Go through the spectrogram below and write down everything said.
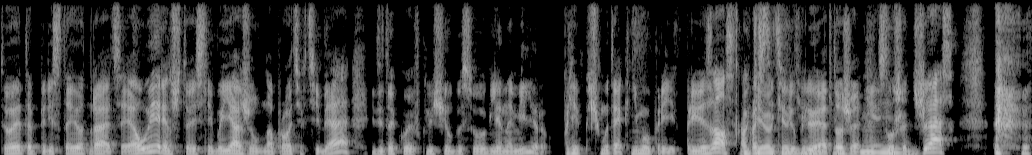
то это перестает нравиться. Я уверен, что если бы я жил напротив тебя, и ты такой включил бы своего Глена Миллера, блин, почему-то я к нему при- привязался, ну, Окей, простите, окей, окей, люблю я окей. тоже Не-не-не. слушать джаз,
